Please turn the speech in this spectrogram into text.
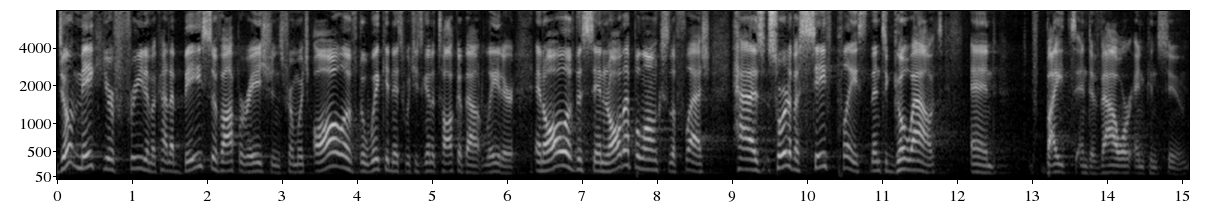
Don't make your freedom a kind of base of operations from which all of the wickedness, which he's going to talk about later, and all of the sin and all that belongs to the flesh has sort of a safe place then to go out and bite and devour and consume.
